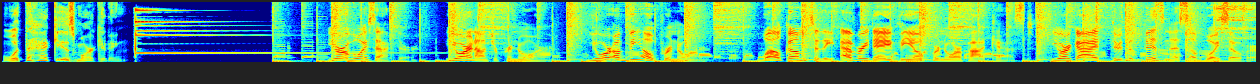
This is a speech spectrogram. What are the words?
What the heck is marketing? You're a voice actor. You're an entrepreneur. You're a VOpreneur. Welcome to the Everyday VOpreneur podcast, your guide through the business of voiceover.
